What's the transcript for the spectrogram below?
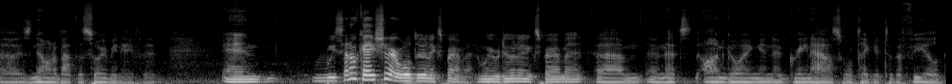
uh, is known about the soybean aphid. And we said, okay, sure, we'll do an experiment. And we were doing an experiment, um, and that's ongoing in a greenhouse. We'll take it to the field.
